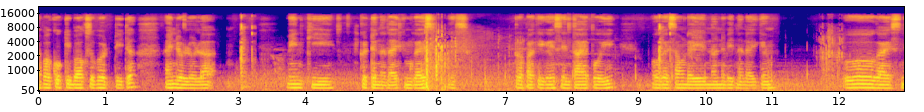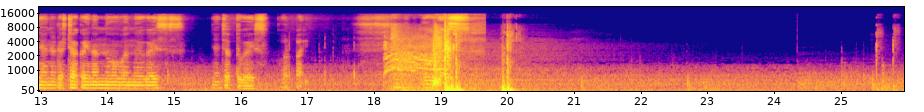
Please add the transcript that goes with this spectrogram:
അപ്പോൾ കുക്കി ബോക്സ് പൊട്ടിയിട്ട് അതിന്റെ ഉള്ളിലുള്ള മെയിൻ കീ കിട്ടുന്നതായിരിക്കും ഗൈസ് യെസ് ഡ്രോപ്പ് ആക്കി ഗൈസ് ഇനി താഴെ പോയി ഓ സൗണ്ട് നന്ന് വരുന്നതായിരിക്കും. ഓ ഗൈസ് ഞാൻ സ്റ്റക്കായി നന്നു വന്നു ഗൈസ് ഞാൻ ചത്തു ഗൈസ് ഉറപ്പായി. Thank guys.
